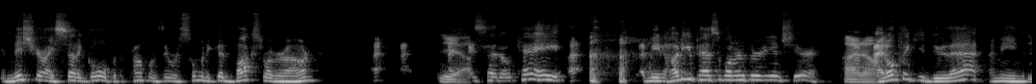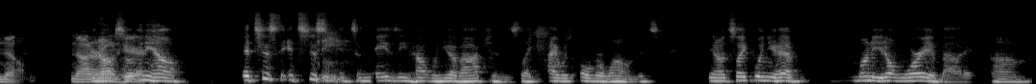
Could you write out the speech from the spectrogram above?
And this year I set a goal, but the problem is there were so many good bucks running around. Yeah, I said, okay. I, I mean, how do you pass a 130 inch deer? I know. I don't think you do that. I mean, No, not you know, around so here. anyhow, it's just it's just it's amazing how when you have options. Like I was overwhelmed. It's you know, it's like when you have money, you don't worry about it. Um,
